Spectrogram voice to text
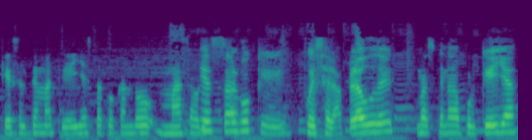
que es el tema que ella está tocando más ahorita. Es algo que pues se le aplaude más que nada porque ella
